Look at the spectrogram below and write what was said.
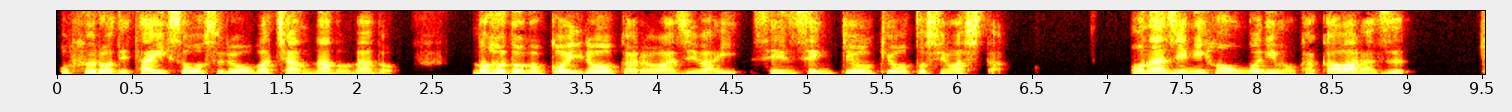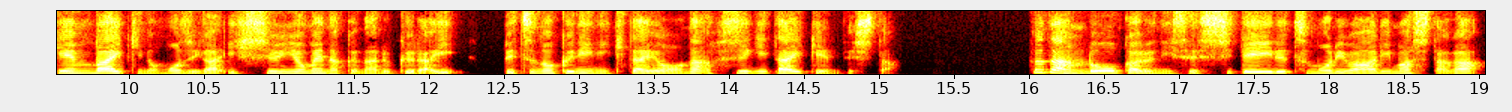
お風呂で体操するおばちゃんなどなど、濃度の濃いローカルを味わい、戦々恐々としました。同じ日本語にもかかわらず、券売機の文字が一瞬読めなくなるくらい、別の国に来たような不思議体験でした。普段ローカルに接しているつもりはありましたが、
